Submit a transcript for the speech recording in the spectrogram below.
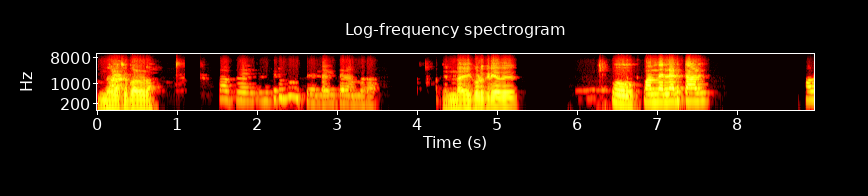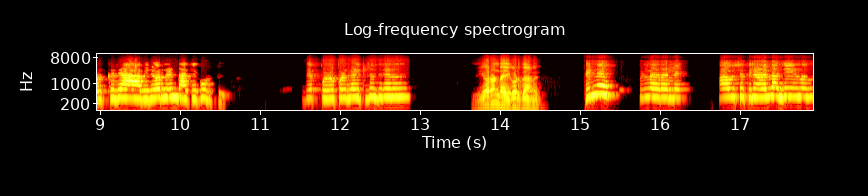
ഇന്ന് വെച്ചപ്പാടാ എനിക്കൊരു പുൾസൈ ഉണ്ടാക്കി തരാൻ പറ. കൊടുക്കടിയത് ഓ വന്നല്ല അടുത്ത ആൾ. അവൾക്ക് രാവിലെ പറഞ്ഞ ഉണ്ടാക്കി കൊടുത്തു. ഇത് എപ്പോഴും എപ്പോഴും കഴിക്കുന്നത് എന്തിനാണ്? നീ ഒരെണ്ടായി കൊടുത്താണ്. പിന്നെ? പിള്ളേരല്ലേ? ആവശ്യത്തിനാണ് എല്ലാം ചെയ്യുന്നത്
